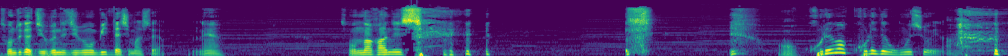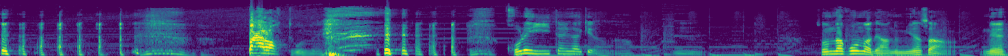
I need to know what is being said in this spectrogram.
その時は自分で自分をビンタしましたよ。ね。そんな感じっす。あ、これはこれで面白いな。バカロってことね。これ言いたいだけだな。うん。そんなこんなであの皆さん、ね、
